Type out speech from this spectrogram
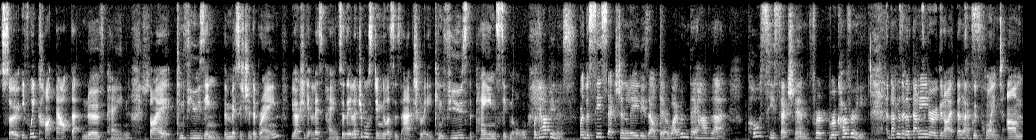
So if we cut out that nerve pain by confusing the message to the brain, you actually get less pain. So the electrical stimuluses actually confuse the pain signal with happiness. For the C-section ladies out there, why wouldn't they have that post C-section for recovery? That's, Because a, that's pain- a very good. That's Yes. a good point. Um,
